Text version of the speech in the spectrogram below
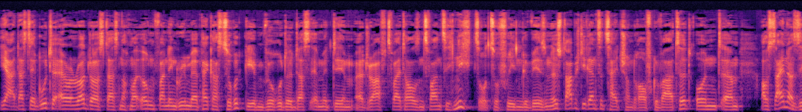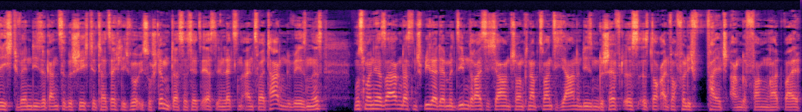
Ja, dass der gute Aaron Rodgers das nochmal irgendwann den Green Bay Packers zurückgeben würde, dass er mit dem äh, Draft 2020 nicht so zufrieden gewesen ist, da habe ich die ganze Zeit schon drauf gewartet. Und ähm, aus seiner Sicht, wenn diese ganze Geschichte tatsächlich wirklich so stimmt, dass das jetzt erst in den letzten ein, zwei Tagen gewesen ist, muss man ja sagen, dass ein Spieler, der mit 37 Jahren schon knapp 20 Jahren in diesem Geschäft ist, es doch einfach völlig falsch angefangen hat, weil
